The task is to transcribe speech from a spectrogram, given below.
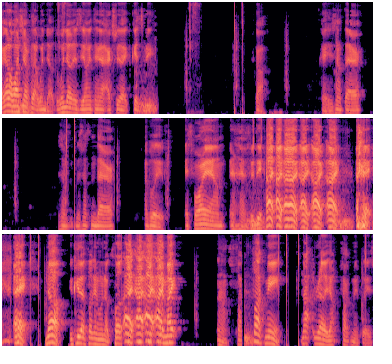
I gotta watch out for that window. The window is the only thing that actually, like, gets me. Go. Okay, he's not there. There's, no, there's nothing there. I believe. It's 4 a.m. and I have 50- Hey, hey, hey, hey, hey, hey, hey, hey, no! You keep that fucking window closed. Hey, hey, hey, hey, Mike! Oh, fuck, fuck me. Not really, don't fuck me, please.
